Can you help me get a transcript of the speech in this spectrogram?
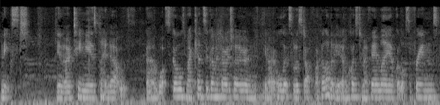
next, you know, 10 years planned out with uh, what schools my kids are going to go to and, you know, all that sort of stuff. Like, I love it here. I'm close to my family, I've got lots of friends.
